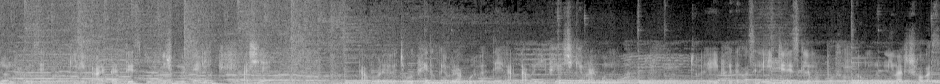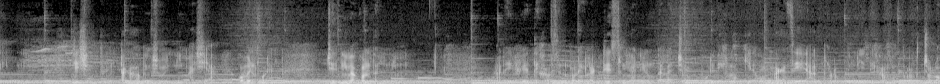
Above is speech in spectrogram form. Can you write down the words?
নন ভাবেছে কিনে আরেকটা ড্রেস পরিনি সঙ্গে ডাইরেক্ট আসিয়ায় তারপরে হচ্ছে ওই ফেরও ক্যামেরা করবে, তাই না? তারপরে এই ফের আসি ক্যামেরা করব। তো এই দেখা যাচ্ছে এই ড্রেসগুলো আমার পছন্দ নিবার শখ আছে। যে টাকা হবে, ওই সময় নিম আসিয়া কমেন্ট করেন যে নিবা কোন তাহলে নিম? আর এই ফের দেখা যাচ্ছে অনেকগুলো ড্রেস নিয়ে আনিও। তাহলে চলো পরে দেখি মোক কীরকম লাগাছে। আর ফটো তুলে দেখাবো তোমাকে চলো।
